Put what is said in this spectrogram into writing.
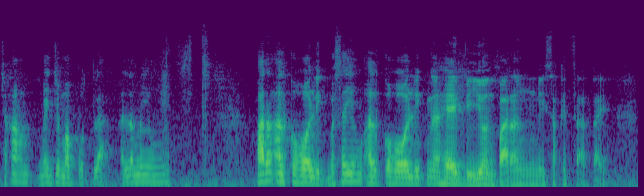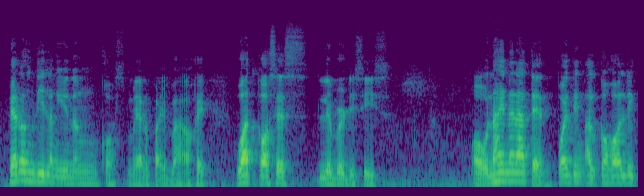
Tsaka medyo maputla. Alam mo yung parang alcoholic. Basta yung alcoholic na heavy yun, parang may sakit sa atay. Pero hindi lang yun ang cause. Meron pa iba. Okay? What causes liver disease? O, unahin na natin. Pwedeng alcoholic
